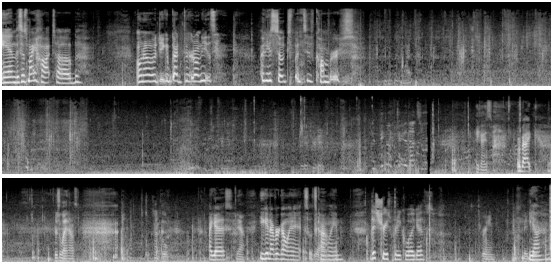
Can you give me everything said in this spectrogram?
And this is my hot tub. Oh no, Jacob got dirt on his on his so expensive Converse. Hey guys, We're back, there's a lighthouse. Cool, kind of cool. I guess. Yeah, You can never go in it, so it's kind of lame. This tree's pretty cool, I guess. it's green. Nature. Yeah.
